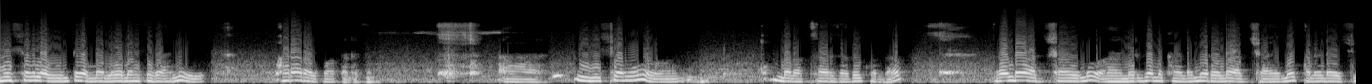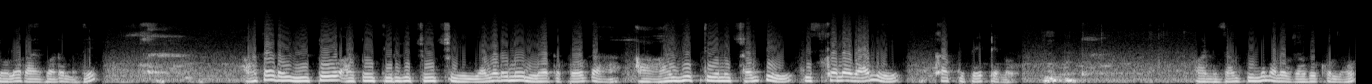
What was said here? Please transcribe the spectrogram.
దేశంలో ఉంటే మళ్ళీ ఏమవుతుందా అని పరారైపోతాడు ఇక. ఆ, ఈ విషయము మనం ఒకసారి చదువుకుందాం. రెండో అధ్యాయము ఆ నిర్గమ కాండము రెండో అధ్యాయము పన్నెండవ విషయంలో రాయబడి ఉన్నది. అతడు ఇటు అటు తిరిగి చూచి ఎవడనూ లేకపోగా ఆ ఆయుక్తిని చంపి ఇసుకలో వాడిని కప్పి పెట్టాను. వాడిని చంపింది మనం చదువుకున్నాం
